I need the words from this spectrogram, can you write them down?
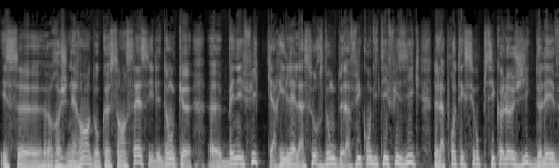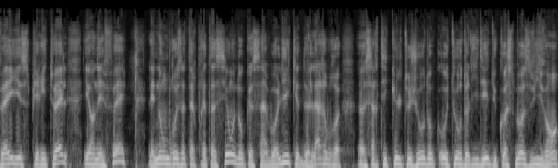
et se régénérant donc sans cesse. Il est donc euh, bénéfique car il est la source donc de la fécondité physique, de la protection psychologique, de l'éveil spirituel. Et en effet, les nombreuses interprétations donc symboliques de l'arbre euh, s'articulent toujours donc autour de l'idée du cosmos vivant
